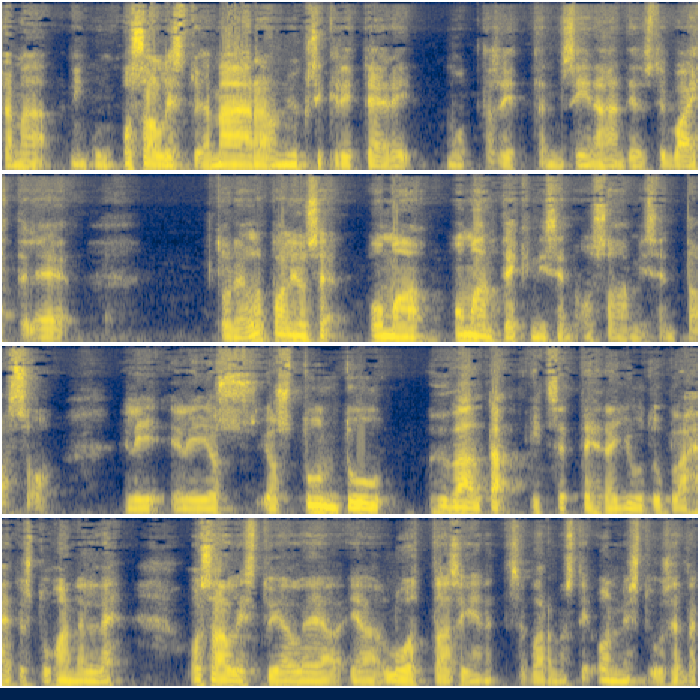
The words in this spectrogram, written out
tämä niin kuin osallistujamäärä on yksi kriteeri, mutta sitten siinähän tietysti vaihtelee todella paljon se oma, oman teknisen osaamisen taso. Eli, eli jos, jos tuntuu hyvältä itse tehdä YouTube-lähetys tuhannelle osallistujalle ja, ja luottaa siihen, että se varmasti onnistuu sieltä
